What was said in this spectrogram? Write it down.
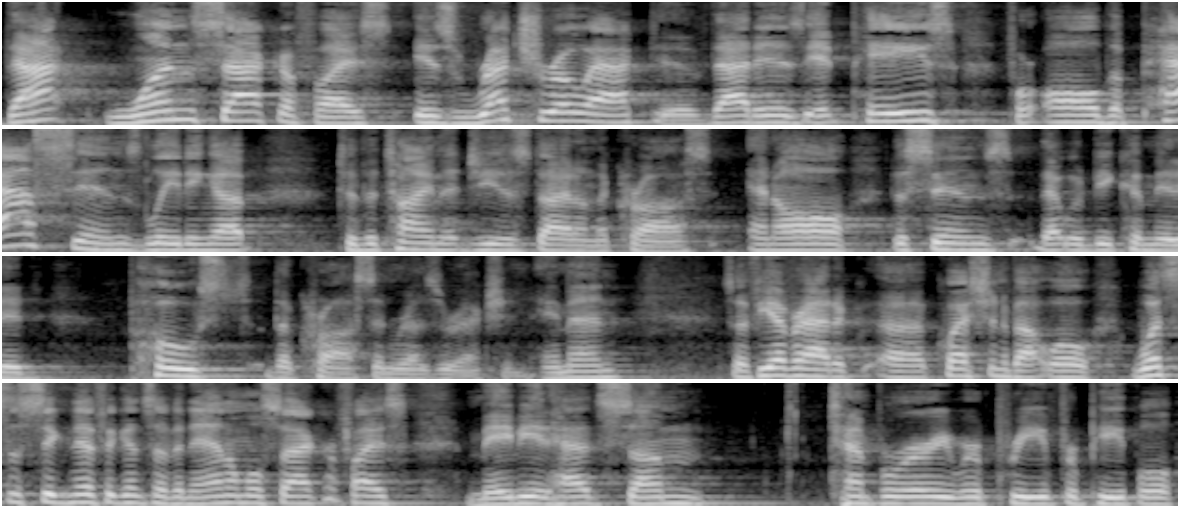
That one sacrifice is retroactive. That is, it pays for all the past sins leading up to the time that Jesus died on the cross and all the sins that would be committed post the cross and resurrection. Amen? So if you ever had a, a, question about, well, what's the significance of an animal sacrifice? Maybe it had some temporary reprieve for people.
